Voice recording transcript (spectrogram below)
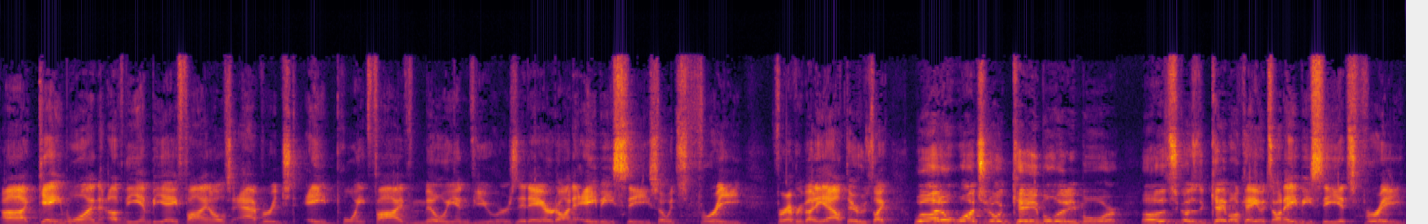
Uh, game one of the NBA Finals averaged 8.5 million viewers. It aired on ABC, so it's free for everybody out there who's like, well, I don't watch it on cable anymore. Oh, this goes to cable. Okay, it's on ABC, it's free.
